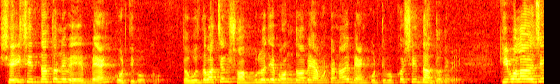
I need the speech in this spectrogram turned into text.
সেই সিদ্ধান্ত নেবে ব্যাংক কর্তৃপক্ষ। তো বুঝতে পারছেন, সবগুলো যে বন্ধ হবে এমনটা নয়, ব্যাংক কর্তৃপক্ষ সিদ্ধান্ত নেবে। কি বলা হয়েছে?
